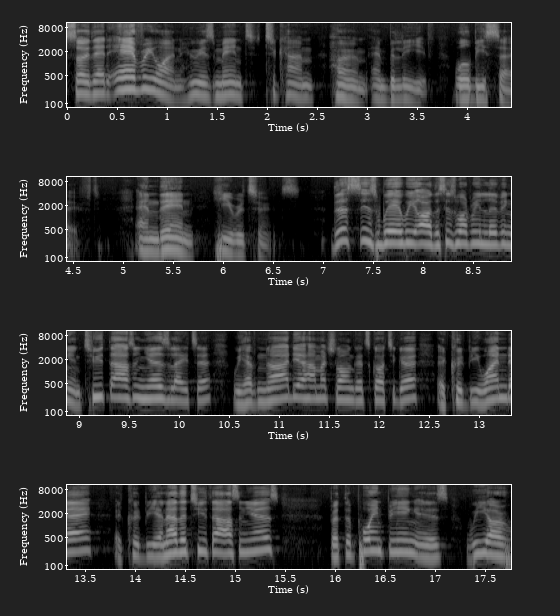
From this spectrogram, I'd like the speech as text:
so that everyone who is meant to come home and believe will be saved. And then he returns. This is where we are. This is what we're living in. 2,000 years later, we have no idea how much longer it's got to go. It could be one day, it could be another 2,000 years. But the point being is, we are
